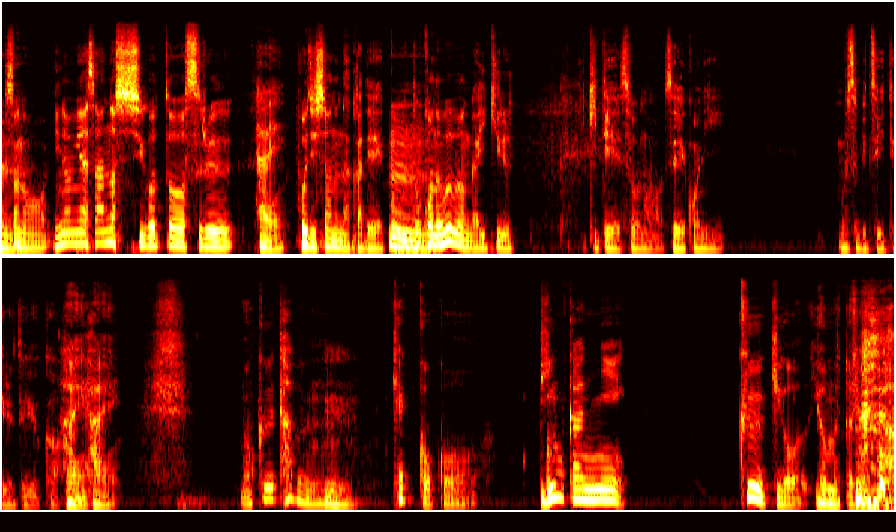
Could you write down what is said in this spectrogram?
ん。その二宮さんの仕事をするはい。ポジションの中でこう、うん。どこの部分が生きる生きてその成功に結びついてるというか。はい、はい。僕多分、うん結構こう、敏感に空気を読むというか、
